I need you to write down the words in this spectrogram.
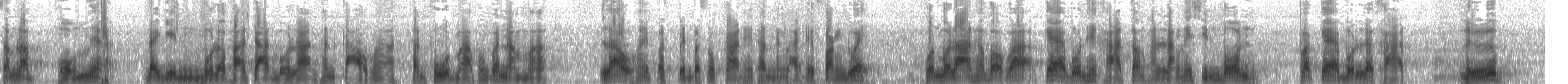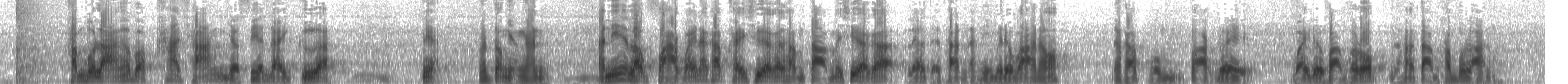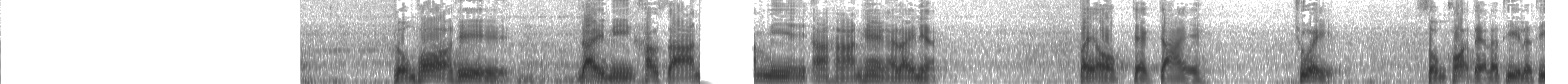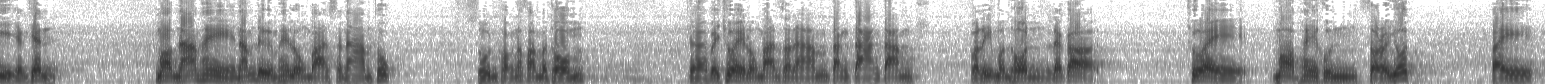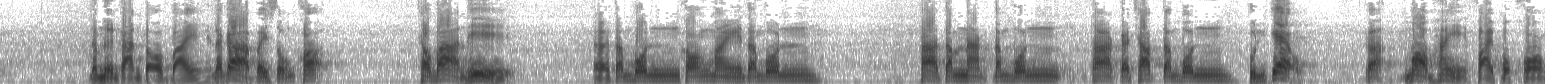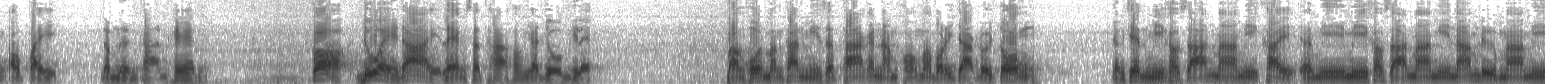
สำหรับผมเนี่ยได้ยินบุรพาจารย์โบราณท่านกล่าวมา ท่านพูดมา ผมก็นำมาเล่าให้เป็นประสบการณ์ให้ท่านทั้งหลายได้ฟังด้วย คนโบราณเขาบอกว่า แก้บนให้ขาดต้องหันหลังให้สินบน ว่าแก้บนแล้วขาด หรือคำโบราณเขาบอกฆ่าช้างอย่าเสียใดเกลือเนี่ยมันต้องอย่างนั้น อันนี้เราฝากไว้นะครับ ใครเชื่อก็ทำตามไม่เชื่อก็ แล้วแต่ท่านอันนี้ไม่ได้ว่าเนาะนะครับ ผมฝากด้วยไว้ด้วยความเคารพนะฮะตามคำโบราณหลวงพ่อที่ได้มีข้าวสาร มีอาหารแห้งอะไรเนี่ย ไปออกแจกจ่ายช่วยสงเคราะห์แต่ละที่ละที่ อย่างเช่น มอบน้ำให้น้ำดื่มให้โรงพยาบาลสนามทุกศูนย์ของนครปฐมจะไปช่วยโรงพยาบาลสนามต่าง ๆ ตามปริมณฑลแล้วก็ช่วยมอบให้คุณสรยุทธ์ไปดำเนินการต่อไป แล้วก็ไปสงเคราะห์ชาวบ้านที่ ตำบลคลองใหม่ตำบลท่าตำหนักตำบลท่ากระชับตำบลขุนแก้ว ก็มอบให้ฝ่ายปกครองเอาไปดำเนินการแทน ก็ด้วยได้แรงศรัทธาของญาติโยมนี่แหละ บางคนบางท่านมีศรัทธาก็นำของมาบริจาคโดยตรง อย่างเช่นมีข้าวสารมามีไข่มีมีข้าวสารมามีน้ำดื่มมามี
